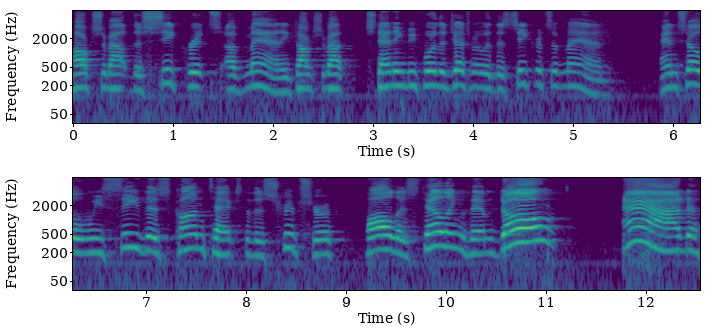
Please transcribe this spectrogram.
talks about the secrets of man. He talks about standing before the judgment with the secrets of man. And so we see this context of the scripture. Paul is telling them, don't add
